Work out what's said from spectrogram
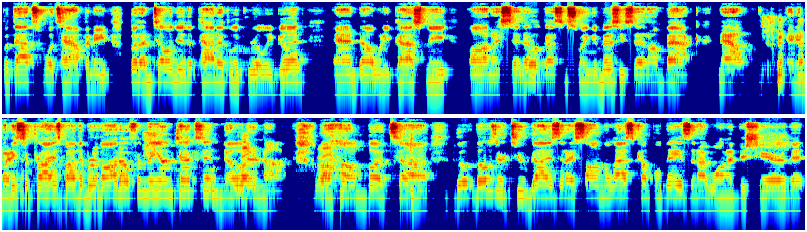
but that's what's happening but i'm telling you that paddack looked really good and uh, when he passed me uh, and i said oh got some swing and miss he said i'm back now anybody surprised by the bravado from the young texan no right. they're not right. um, but uh, th- those are two guys that i saw in the last couple days that i wanted to share that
